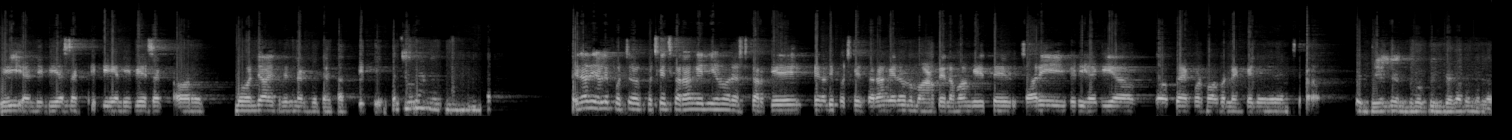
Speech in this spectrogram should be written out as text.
20 ਐਨਡੀਪੀਐਸ ਐਕਟ 21 ਐਨਡੀਪੀਐਸ ਐਕਟ ਔਰ 52 ਇੰਪ੍ਰਿਜ਼ਨ ਐਕਟ ਦੇ ਤਹਿਤ ਕੀਤੀ। ਇਹਨਾਂ ਦੀ ਹਲੇ ਪੁੱਛ ਪੁੱਛਗਿੱਛ ਕਰਾਂਗੇ ਜੀ ਇਹਨੂੰ ਅਰੈਸਟ ਕਰਕੇ ਇਹਨਾਂ ਦੀ ਪੁੱਛਗਿੱਛ ਕਰਾਂਗੇ ਇਹਨਾਂ ਨੂੰ ਰਿਮਾਂਡ ਤੇ ਲਵਾਂਗੇ ਤੇ ਸਾਰੀ ਜਿਹੜੀ ਹੈਗੀ ਆ ਬੈਕਵਰਡ ਫਾਰਵਰਡ ਲਿੰਕੇਜ ਤੇ ਜੇਲ੍ਹ ਦੇ ਅੰਦਰੋਂ ਕਿਸ ਜਗ੍ਹਾ ਤੋਂ ਮਿਲਿਆ?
